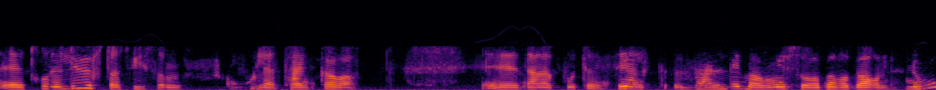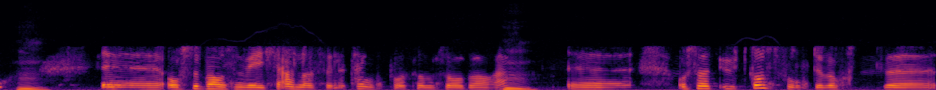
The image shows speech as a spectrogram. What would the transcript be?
jeg tror det er lurt at vi som skole tenker at eh, det er potensielt veldig mange sårbare barn nå. Mm. Eh, også barn som vi ikke ellers ville tenkt på som sårbare. Mm. Eh, og så at utgangspunktet vårt eh,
